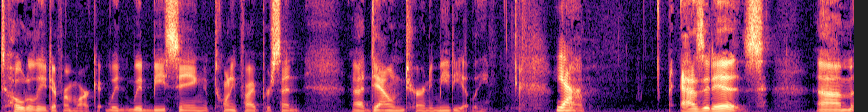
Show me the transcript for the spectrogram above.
totally different market. We'd, we'd be seeing 25 percent uh, downturn immediately. yeah. As it is, um,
